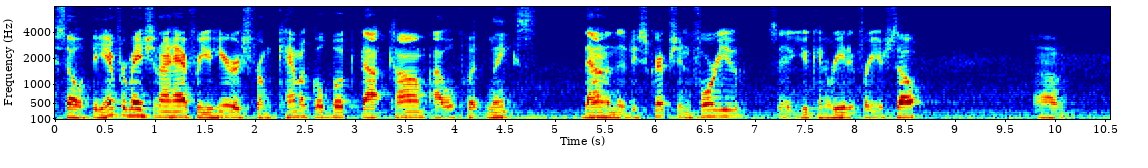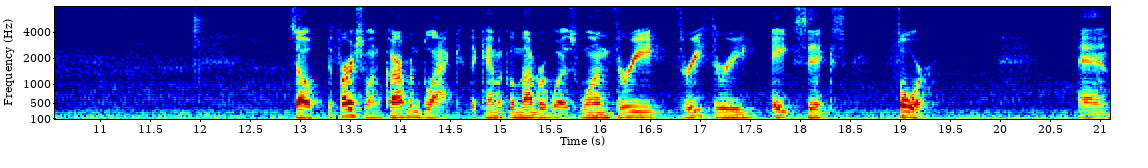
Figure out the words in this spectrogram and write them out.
So the information I have for you here is from chemicalbook.com. I will put links down in the description for you so you can read it for yourself. Um, so the first one, carbon black, the chemical number was 1333864. And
